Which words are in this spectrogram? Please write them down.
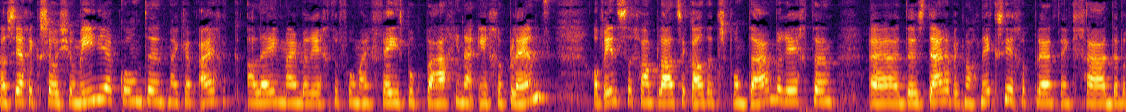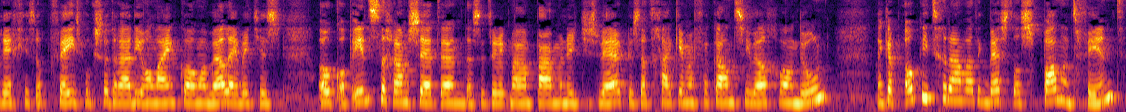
Nou zeg ik social media content, maar ik heb eigenlijk alleen mijn berichten voor mijn Facebook pagina ingepland. Op Instagram plaats ik altijd spontaan berichten. Uh, dus daar heb ik nog niks in gepland. En ik ga de berichtjes op Facebook, zodra die online komen, wel eventjes ook op Instagram zetten. Dat is natuurlijk maar een paar minuutjes werk. Dus dat ga ik in mijn vakantie wel gewoon doen. Maar ik heb ook iets gedaan wat ik best wel spannend vind.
